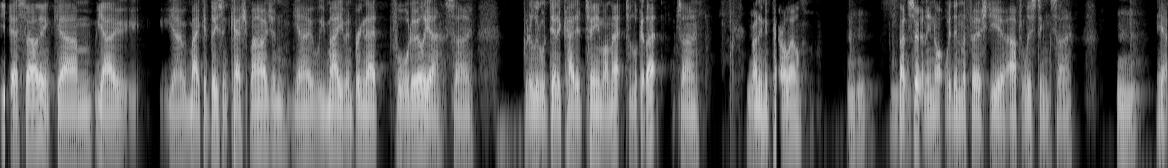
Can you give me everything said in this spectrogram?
Yeah, so I think um, you know, you know, make a decent cash margin. You know, we may even bring that forward earlier. So put a little dedicated team on that to look at that. So running in parallel. Mm-hmm. Okay. But certainly not within the first year after listing. So, mm. yeah.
